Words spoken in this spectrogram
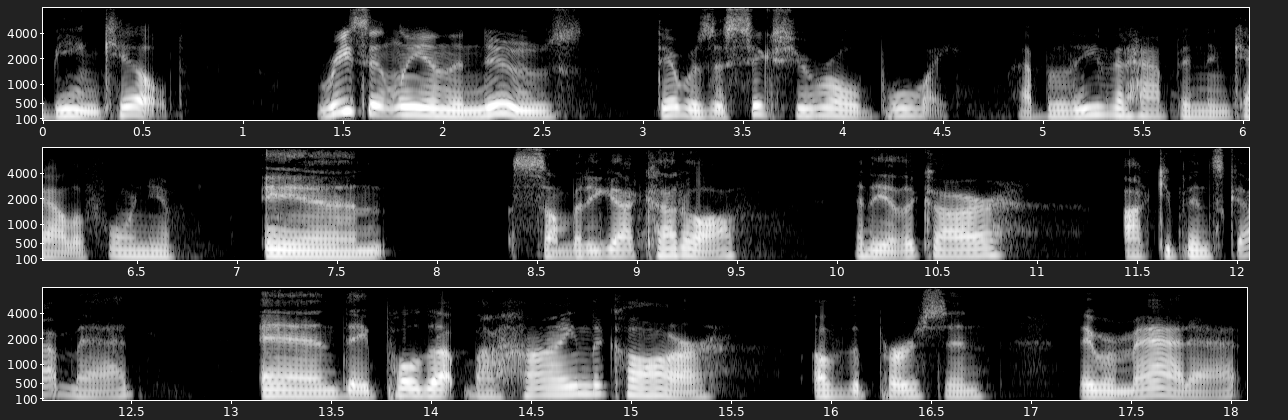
being killed. Recently in the news, there was a six year old boy. I believe it happened in California. And somebody got cut off, and the other car occupants got mad, and they pulled up behind the car of the person they were mad at,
